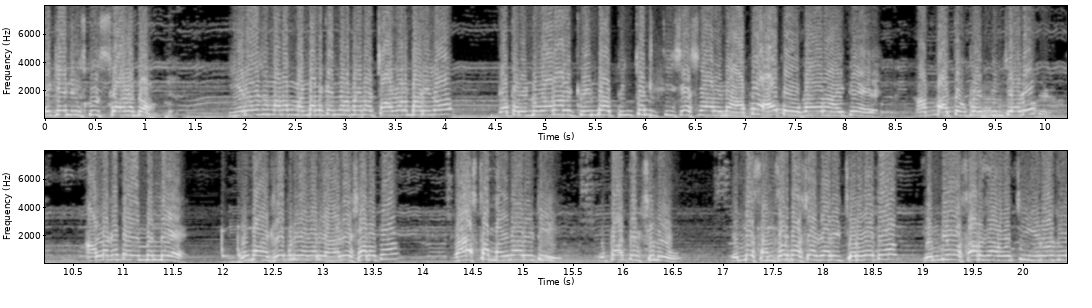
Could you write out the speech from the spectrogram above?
ఏకే న్యూస్కు స్వాగతం. ఈ రోజు మనం మండల కేంద్రమైన చాగల్మారిలో గత రెండు వారాల క్రింద పింఛన్ తీసేసినారనే ఆప ఒక ఆయన అయితే ఆత్మహత్యకు ప్రయత్నించాడు. అల్లగడ్డ ఎమ్మెల్యే భూమా అఖిలప్రియ గారి ఆదేశాలతో రాష్ట్ర మైనారిటీ ఉపాధ్యక్షులు ఎంఎస్ అన్సర్ బాషా గారి చొరవతో ఎండిఓ సార్ గారు వచ్చి ఈ రోజు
